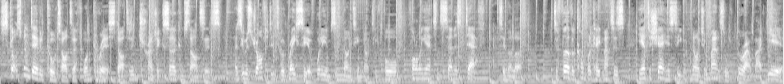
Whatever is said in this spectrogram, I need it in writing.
Scotsman David Coulthard's F1 career started in tragic circumstances, as he was drafted into a race seat at Williams in 1994 following Ayrton Senna's death at Imola. To further complicate matters, he had to share his seat with Nigel Mansell throughout that year.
